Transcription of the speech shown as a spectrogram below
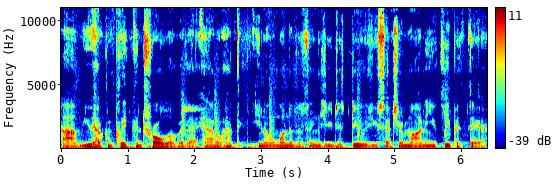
Um, you have complete control over that. And I don't have to, you know, one of the things you just do is you set your mind and you keep it there.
